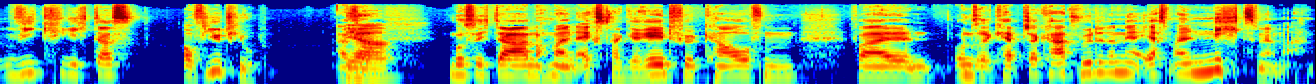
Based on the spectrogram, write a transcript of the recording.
wie kriege ich das auf YouTube? Also ja. muss ich da nochmal ein extra Gerät für kaufen, weil unsere Capture Card würde dann ja erstmal nichts mehr machen.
